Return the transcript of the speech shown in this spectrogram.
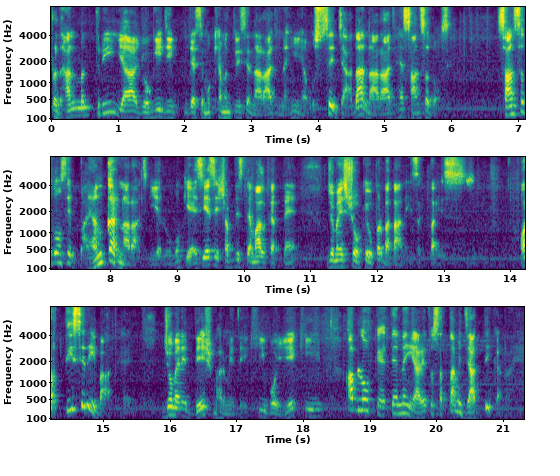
प्रधानमंत्री या योगी जी जैसे मुख्यमंत्री से नाराज़ नहीं है, उससे ज़्यादा नाराज़ है सांसदों से। सांसदों से भयंकर नाराज़गी है लोगों की। ऐसे ऐसे शब्द इस्तेमाल करते हैं जो मैं इस शो के ऊपर बता नहीं सकता इस। और तीसरी बात जो मैंने देश भर में देखी, वो ये कि अब लोग कहते हैं, नहीं यार, ये तो सत्ता में जाति कर रहे हैं।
